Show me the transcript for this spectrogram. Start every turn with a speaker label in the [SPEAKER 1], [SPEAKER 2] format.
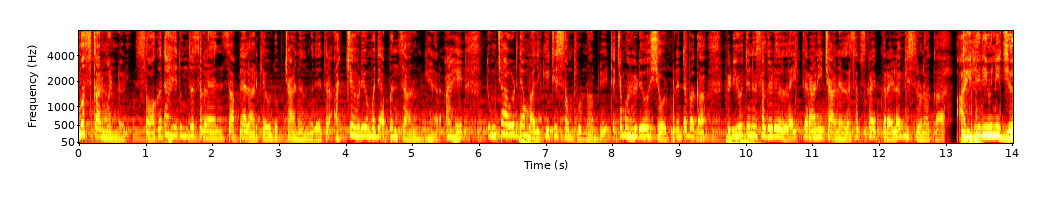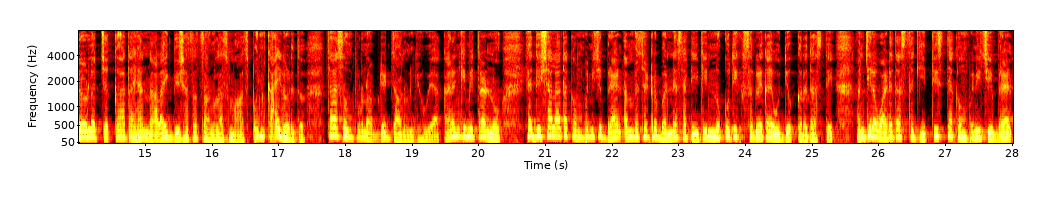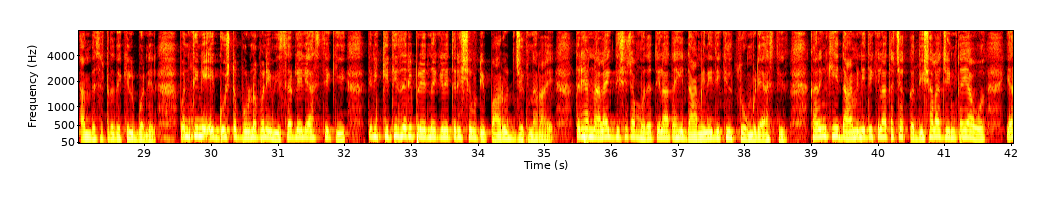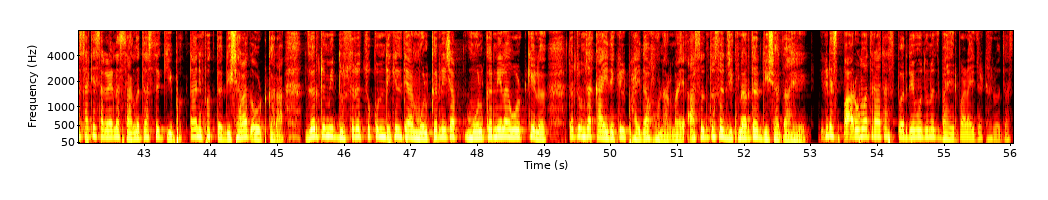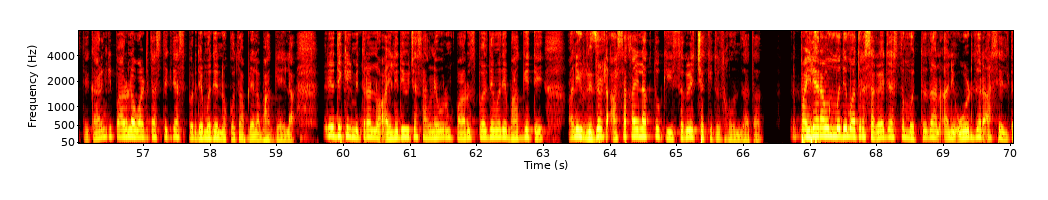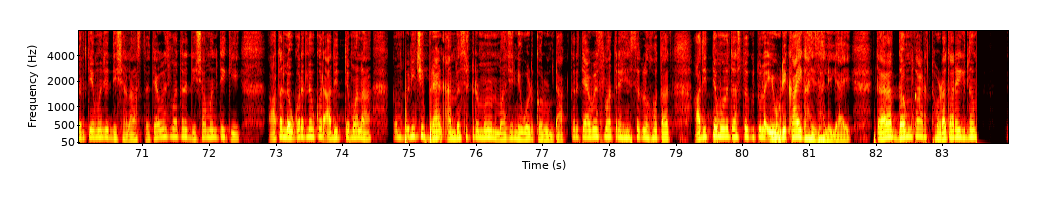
[SPEAKER 1] नमस्कार मंडळी स्वागत आहे तुमचं सगळ्यांचं आपल्या लाडक्या यूट्यूब चॅनलमध्ये तर आजच्या व्हिडिओमध्ये आपण जाणून घेणार आहे तुमच्या आवडत्या मालिकेची संपूर्ण अपडेट त्याच्यामुळे व्हिडिओ शेवटपर्यंत बघा. व्हिडिओ ते नसाल व्हिडिओ लाईक करा आणि चॅनलला सबस्क्राईब करायला विसरू नका. अहिल्यादेवीने जिरवलं चक्क आता ह्या नालायक देशाचा चांगलाच मास पण काय घडतं? चला संपूर्ण अपडेट जाणून घेऊया. कारण की मित्रांनो ह्या देशाला आता कंपनीची ब्रँड अँबॅसेडर बनण्यासाठी ती नको ते सगळे काही उद्योग करत असते. आणि तिला वाटत असतं की तीच त्या कंपनीची ब्रँड अँबॅसेडर देखील बनेल. पण तिने एक गोष्ट पूर्णपणे विसरलेली असते की त्यांनी किती जरी प्रयत्न केले तरी शेवटी पारूच जिंकणार आहे. तर ह्या नालायक दिशेच्या मदतीला आता ही दामिनी देखील चोंबडी असतील. कारण की ही दामिनी देखील आता चक्क दिशाला जिंकता यावं यासाठी सगळ्यांना सांगत असतं की फक्त आणि फक्त दिशालाच वोट करा. जर तुम्ही दुसरं चुकून देखील त्या मोलकर्णीच्या मोलकर्णीला वोट केलं तर तुमचा काही देखील फायदा होणार नाही. असं तसं जिंकणार तर दिशाच आहे. इकडे पारू मात्र आता स्पर्धेमधूनच बाहेर पडायचं ठरवत असते. कारण की पारूला वाटत असतं की त्या स्पर्धेमध्ये नकोच आपल्याला भाग घ्यायला. तर देखील मित्रांनो अहिल्यादेवीच्या सांगण्यावरून पारू स्पर्धेमध्ये भाग घेते आणि रिझल्ट असा काय लागतो की सगळे चकितच होऊन जातात. तर पहिल्या राऊंडमध्ये मात्र सगळ्यात जास्त मतदान आणि ओढ जर असेल तर ते म्हणजे दिशाला असतं. त्यावेळेस मात्र दिशा म्हणते की आता लवकरात लवकर आदित्य मला कंपनीची ब्रँड अँबॅसेडर म्हणून माझी निवड करून टाक. तर त्यावेळेस मात्र हे सगळं होताच. आदित्य म्हणत असतो की तुला एवढी काय घाई झालेली आहे? त्याला दम काढ थोडा तर एकदम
